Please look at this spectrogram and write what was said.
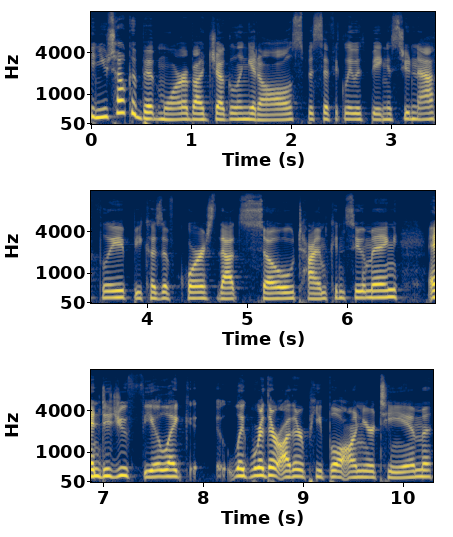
can you talk a bit more about juggling it all, specifically with being a student athlete? Because of course that's so time consuming. And did you feel like like were there other people on your team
